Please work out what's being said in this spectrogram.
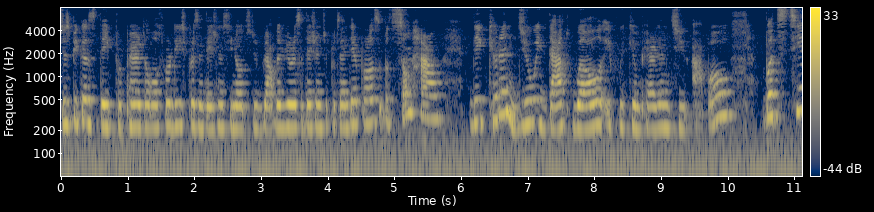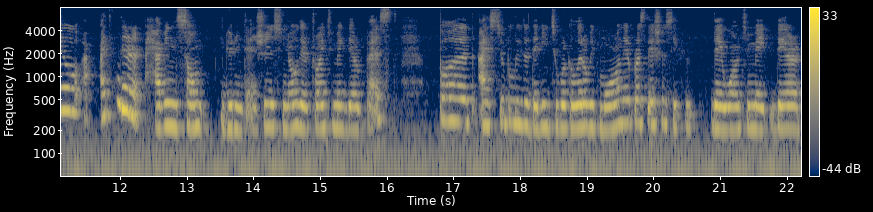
just because they prepared a lot for these presentations, you know, to grab the viewers' attention to present their products, but somehow they couldn't do it that well if we compare them to Apple. But still, I think they're having some good intentions you know they're trying to make their best but i still believe that they need to work a little bit more on their presentations if they want to make their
